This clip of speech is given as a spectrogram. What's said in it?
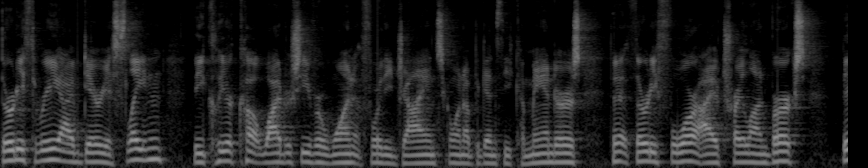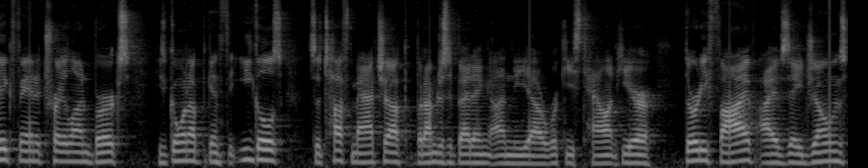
33, I have Darius Slayton, the clear cut wide receiver one for the Giants going up against the Commanders. Then at 34, I have Treylon Burks. Big fan of Treylon Burks. He's going up against the Eagles. It's a tough matchup, but I'm just betting on the uh, rookie's talent here. 35, I have Zay Jones.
